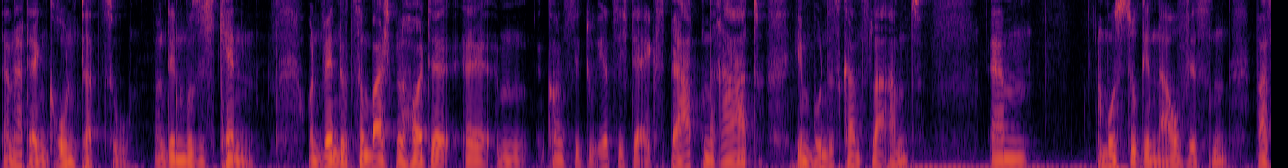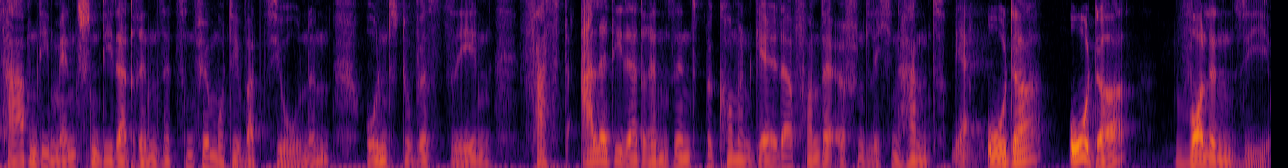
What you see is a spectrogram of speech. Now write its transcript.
dann hat er einen Grund dazu und den muss ich kennen. Und wenn du zum Beispiel heute äh, konstituiert sich der Expertenrat im Bundeskanzleramt, ähm, musst du genau wissen, was haben die Menschen, die da drin sitzen, für Motivationen. Und du wirst sehen, fast alle, die da drin sind, bekommen Gelder von der öffentlichen Hand. Ja. Oder, oder wollen sie.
